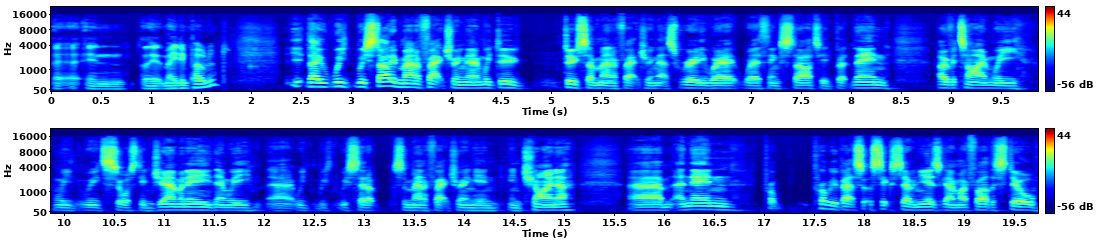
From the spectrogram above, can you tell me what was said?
uh, in? Are they made in Poland? They we we started manufacturing there, and we do do some manufacturing. That's really where where things started. But then over time we we, we sourced in Germany. Then we, uh, we, we we set up some manufacturing in in China, um, and then pro- probably about sort of six seven years ago, my father still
